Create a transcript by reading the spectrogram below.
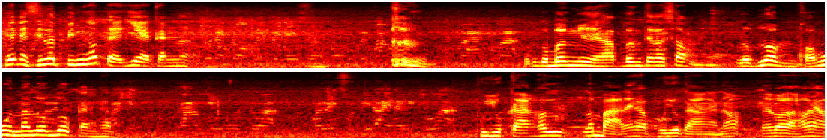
เฮ็ดให้ศิลปินเขาแตกแยกกันน่ะผมก็เบิ่งอยู่นะครับเบิ่งแต่ละช่องรวบรวมข้อมูลมารวมรวมกันครับ ผู้อยู่กลางเขาลำบากนะครับ ผู้อยู่กลางอะเนาะแม่นบ่ล่ะเขาถา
